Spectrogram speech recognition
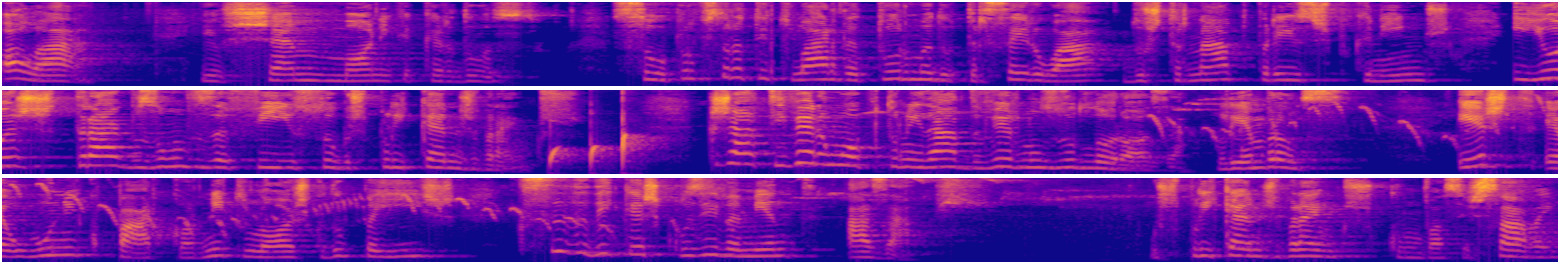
Olá, eu chamo-me Mónica Cardoso. Sou professora titular da turma do terceiro A do Externato Paraísos Pequeninos e hoje trago-vos um desafio sobre os pelicanos brancos que já tiveram a oportunidade de ver no Zoo de Lourosa. Lembram-se? Este é o único parque ornitológico do país que se dedica exclusivamente às aves. Os pelicanos brancos, como vocês sabem,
